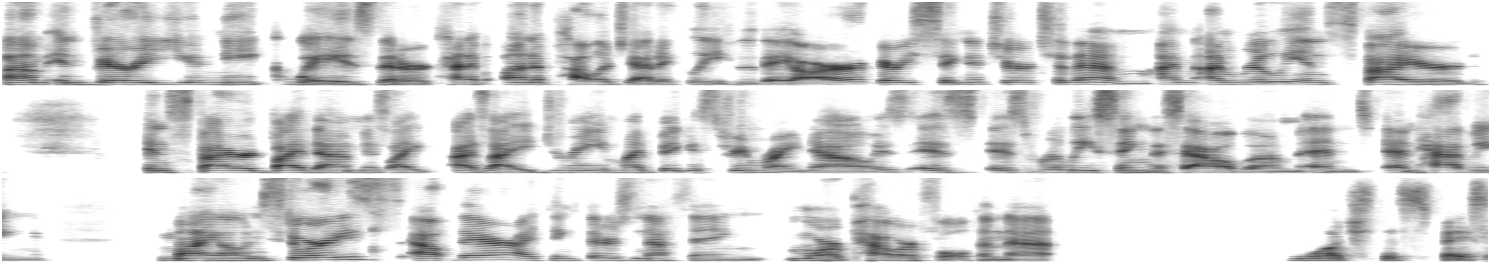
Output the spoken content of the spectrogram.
um, in very unique ways that are kind of unapologetically who they are, very signature to them. I'm I'm really inspired inspired by them as I as I dream. My biggest dream right now is is is releasing this album and and having my own stories out there. I think there's nothing more powerful than that. Watch this space.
